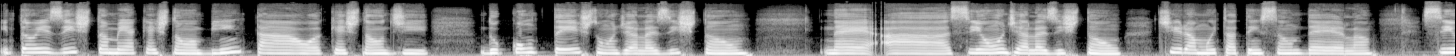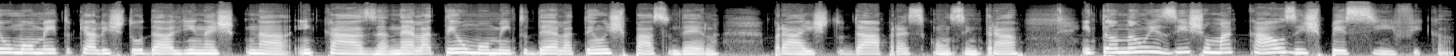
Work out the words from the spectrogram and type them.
Então existe também a questão ambiental, a questão de, do contexto onde elas estão né, a, se onde elas estão tira muita atenção dela, se o momento que ela estuda ali na, na, em casa, né, ela tem um momento dela, tem um espaço dela para estudar, para se concentrar. Então não existe uma causa específica.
